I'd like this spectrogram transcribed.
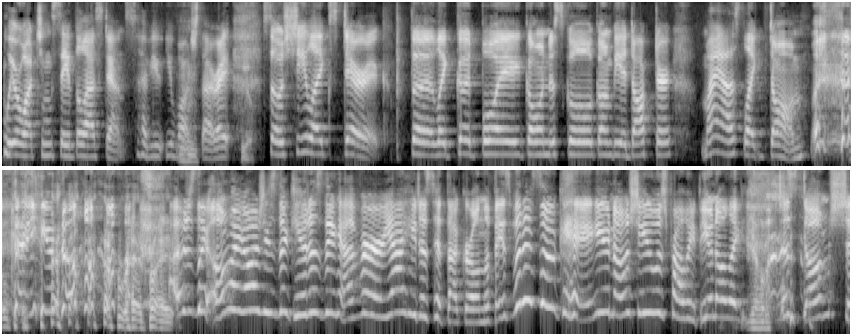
we were watching Save the Last Dance. Have you you watched that, right? Yeah. So she likes Derek, the like good boy going to school, going to be a doctor. My ass like Dom. Okay. you know? right, right. I was just like, oh my gosh, he's the cutest thing ever. Yeah, he just hit that girl in the face, but it's okay. You know, she was probably, you know, like Yo. just dumb shit.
